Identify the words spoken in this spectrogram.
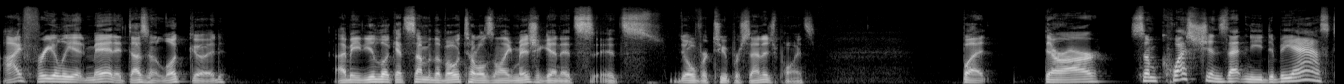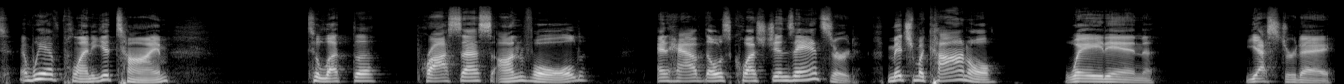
I freely admit it doesn't look good. I mean, you look at some of the vote totals in like Michigan, it's it's over 2 percentage points. But there are some questions that need to be asked, and we have plenty of time to let the process unfold and have those questions answered. Mitch McConnell weighed in yesterday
